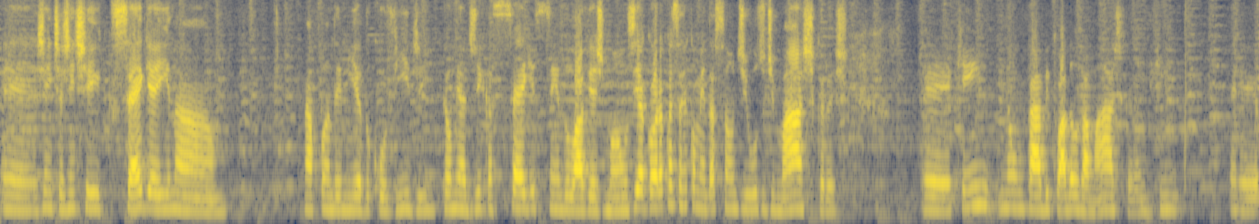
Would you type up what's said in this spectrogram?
É, gente, a gente segue aí na, na pandemia do Covid, então minha dica segue sendo lave as mãos. E agora, com essa recomendação de uso de máscaras, é, quem não está habituado a usar máscara, enfim, é,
